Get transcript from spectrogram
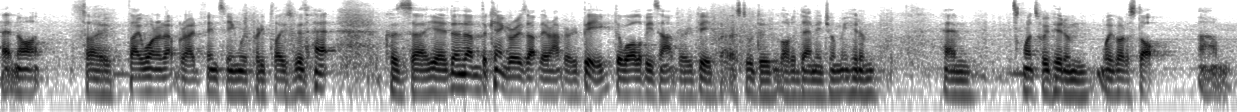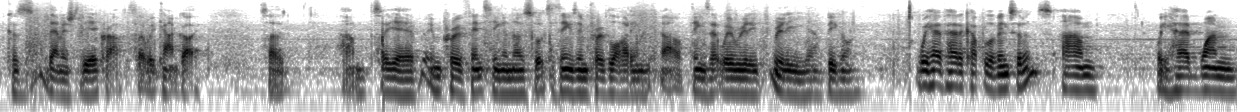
at night. So they wanted upgrade fencing. We're pretty pleased with that because uh, yeah, the, the, kangaroos up there aren't very big. The wallabies aren't very big, but they still do a lot of damage when we hit them. And once we've hit them, we've got to stop because um, damage to the aircraft, so we can't go. So. Um, so yeah, improve fencing and those sorts of things, improve lighting, uh, things that we're really, really uh, big on. We have had a couple of incidents. Um, we had one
